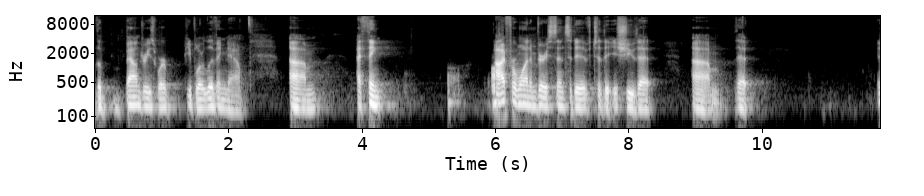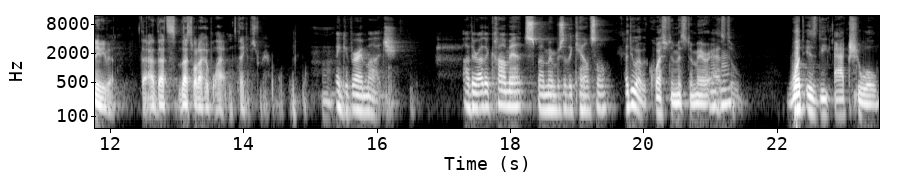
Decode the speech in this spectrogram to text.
the boundaries where people are living now. Um, I think I, for one, am very sensitive to the issue that, um, that, in any event, tha- that's, that's what I hope will happen. Thank you, Mr. Mayor. Thank you very much. Are there other comments by members of the council? I do have a question, Mr. Mayor, as Mhm. to what is the actual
